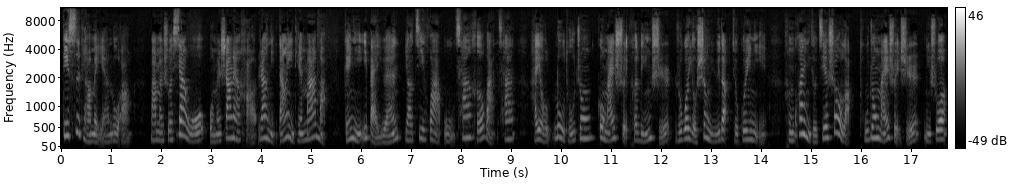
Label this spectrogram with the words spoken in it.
第四条美言录啊，妈妈说下午我们商量好，让你当一天妈妈，给你一百元，要计划午餐和晚餐。还有路途中购买水和零食，如果有剩余的就归你。很快你就接受了。途中买水时，你说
